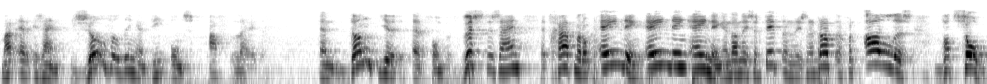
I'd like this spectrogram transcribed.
Maar er zijn zoveel dingen die ons afleiden. En dan je ervan bewust te zijn. Het gaat maar om één ding, één ding, één ding. En dan is er dit en dan is er dat. En van alles wat zo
